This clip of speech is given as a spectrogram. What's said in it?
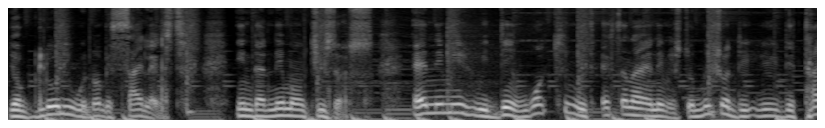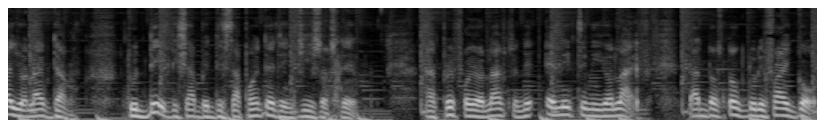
Your glory will not be silenced in the name of Jesus. Enemies within, working with external enemies to make sure they, they tie your life down. Today, they shall be disappointed in Jesus' name. I pray for your life today. Anything in your life that does not glorify God,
